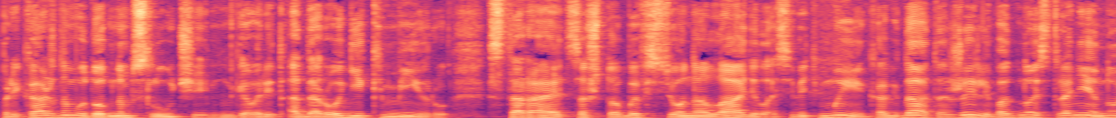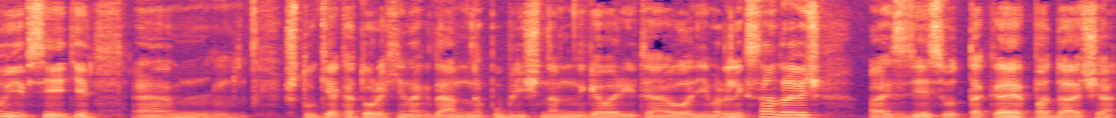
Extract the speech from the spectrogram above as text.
при каждом удобном случае говорит о дороге к миру, старается, чтобы все наладилось. Ведь мы когда-то жили в одной стране, ну и все эти э, штуки, о которых иногда публично говорит э, Владимир Александрович, а здесь вот такая подача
